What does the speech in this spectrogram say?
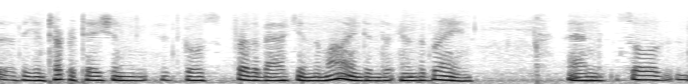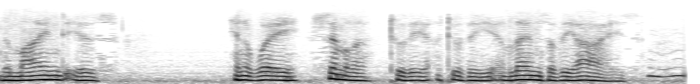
uh, the interpretation it goes further back in the mind, in the in the brain. And so the mind is, in a way, similar to the to the lens of the eyes, mm-hmm.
